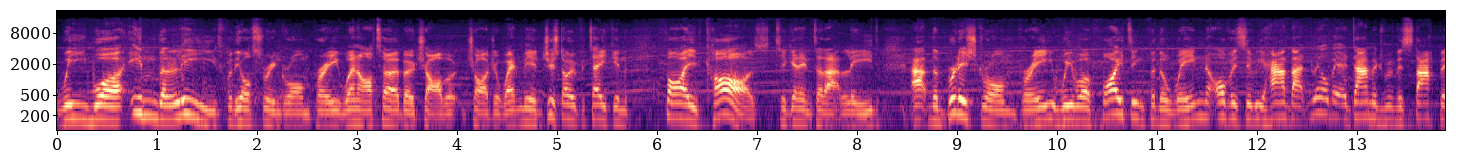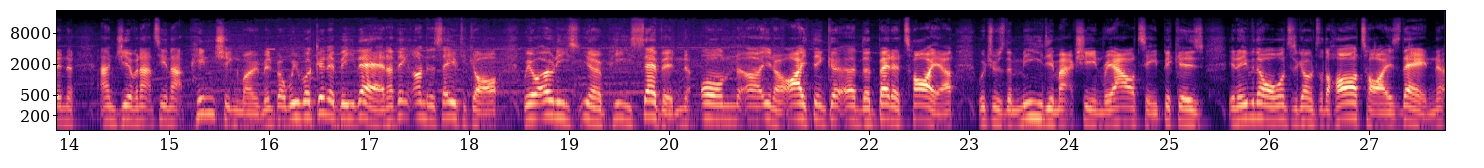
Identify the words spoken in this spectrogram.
we were in the lead for the Austrian Grand Prix when our turbocharger went. We had just overtaken five cars to get into that lead. At the British Grand Prix, we were fighting for the win. Obviously, we had that little bit of damage with Verstappen and Giovinazzi in that pinching moment, but we were going to be there. And I think under the safety car, we were only, you know, P7 on, uh, you know, I think uh, the better tyre, which was the medium actually in reality, because, you know, even though I wanted to go into the hard tyres then,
